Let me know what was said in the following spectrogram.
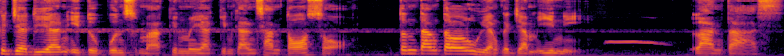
Kejadian itu pun semakin meyakinkan Santoso tentang teluh yang kejam ini. Lantas,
